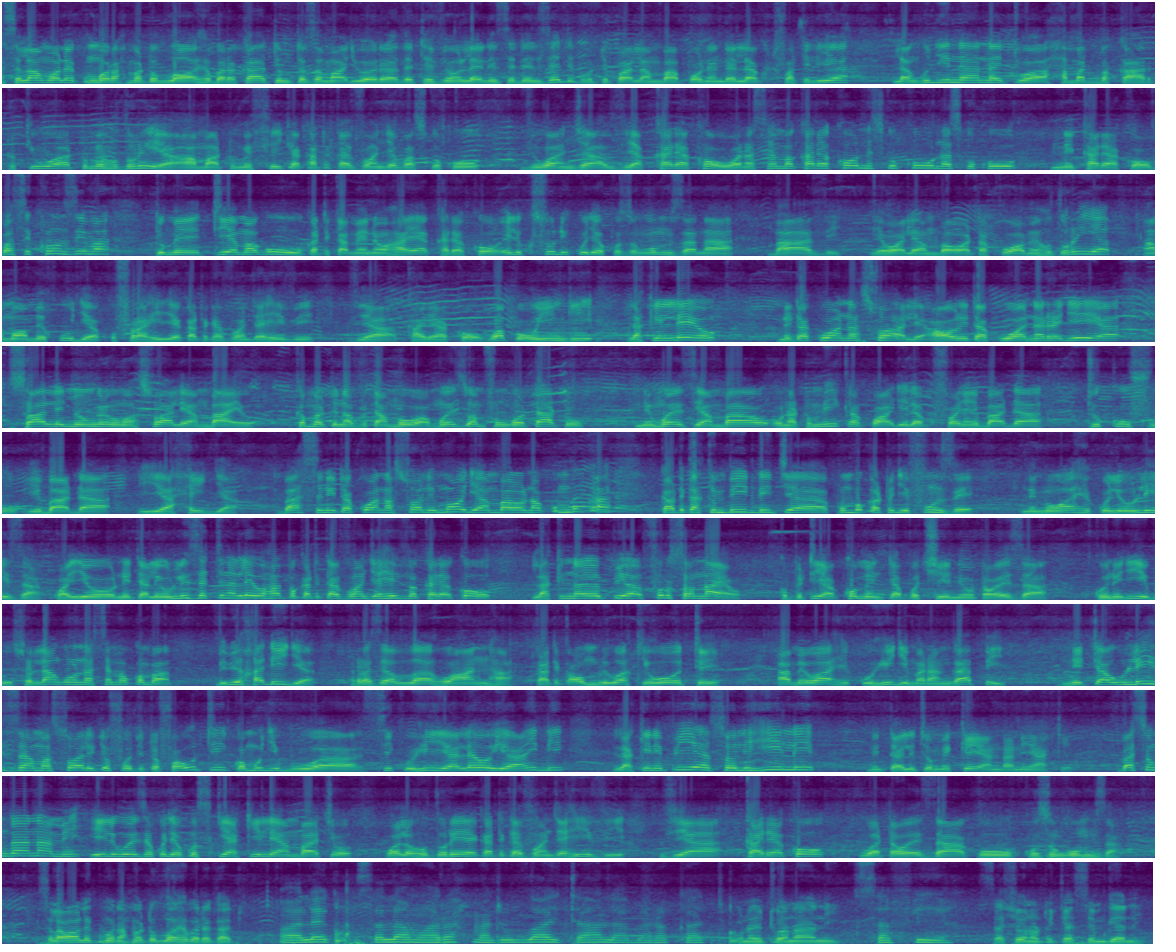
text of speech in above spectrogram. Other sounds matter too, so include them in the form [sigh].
Assalamu alaikum warahmatullahi wabarakatuh, mtazamaji wa Radha TV Online ZNZ, popote pale ambapo unaendelea kutufuatilia. Langu jina naitwa Hamad Bakar, tukiwa tumehudhuria ama tumefika katika viwanja vya sikukuu, viwanja vya Kariakoo. Wanasema Kariakoo ni sikukuu na sikukuu ni Kariakoo. Basi siku nzima tumetia maguu katika maeneo haya ya Kariakoo ili kusudi kuja kuzungumza na baadhi ya wale ambao watakuwa wamehudhuria ama wamekuja kufurahia katika viwanja hivi vya Kariakoo. Wapo wingi, lakini leo nitakuwa na swali au nitakuwa narejea swali miongoni mwa maswali ambayo kama tunavyotambua mwezi wa mfungo tatu ni mwezi ambao unatumika kwa ajili ya kufanya ibada tukufu, ibada ya hija. Basi nitakuwa na swali moja ambalo nakumbuka katika kipindi cha Kumbuka Tujifunze nimewahi kuliuliza, kwa hiyo nitaliuliza tena leo hapa katika viwanja hivi vya Kariakoo, lakini nayo pia fursa unayo kupitia comment hapo chini utaweza kunijibu swali langu. Linasema kwamba Bibi Khadija radhiallahu anha katika umri wake wote amewahi kuhiji mara ngapi? Nitauliza maswali tofauti tofauti kwa mujibu wa siku hii ya leo ya Idi, lakini pia swali hili nitalichomekea ndani yake. Basi ungana nami ili uweze kuja kusikia kile ambacho waliohudhuria katika viwanja hivi vya Kariakoo wataweza kuzungumza. Asalamu alaykum warahmatullahi wabarakatuh. Waalaikum salam warahmatullahi taala wabarakatuh. Unaitwa nani? Safia Safia, unatokea sehemu gani?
